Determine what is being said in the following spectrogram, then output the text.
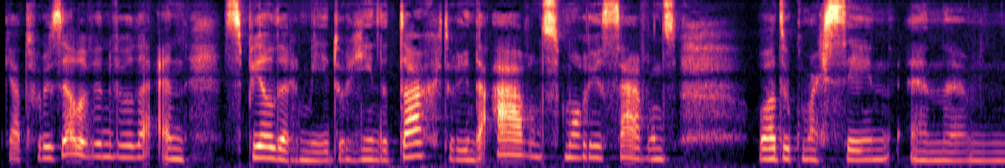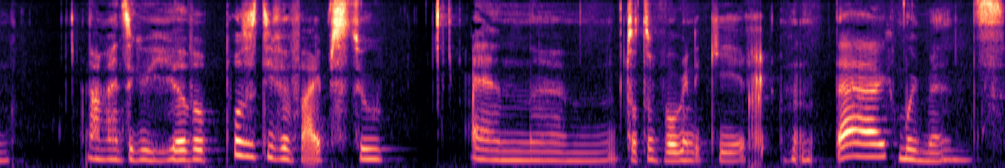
Ga het voor jezelf invullen en speel daarmee doorheen de dag, doorheen de avond, morgens, avonds, wat ook mag zijn. En um, dan wens ik u heel veel positieve vibes toe. En um, tot de volgende keer. Dag, mooi mens.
